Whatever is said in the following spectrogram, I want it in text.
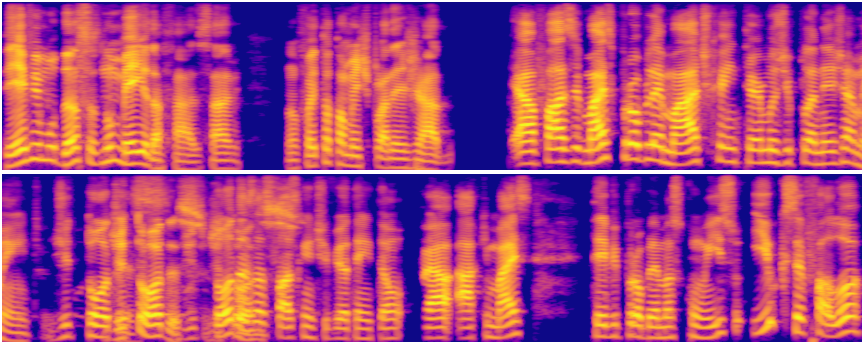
Teve mudanças no meio da fase, sabe? Não foi totalmente planejado. É a fase mais problemática em termos de planejamento, de todas. De todas. De, de todas, todas as fases que a gente viu até então, a, a que mais teve problemas com isso. E o que você falou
